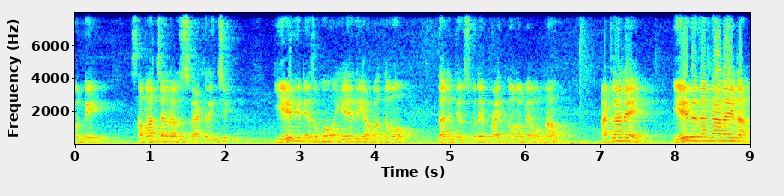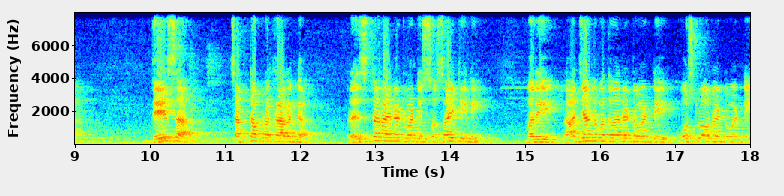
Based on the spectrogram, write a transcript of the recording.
కొన్ని సమాచారాలు సేకరించి ఏది నిజమో ఏది అబద్ధమో దాన్ని తెలుసుకునే ప్రయత్నంలో మేము ఉన్నాం. అట్లానే ఏ విధంగానైనా దేశ చట్ట ప్రకారంగా రిజిస్టర్ అయినటువంటి సొసైటీని మరి రాజ్యాంగబద్ధమైనటువంటి పోస్టులో ఉన్నటువంటి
